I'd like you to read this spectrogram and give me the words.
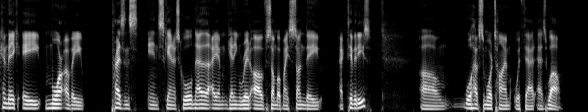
can make a more of a presence in Scanner School now that I am getting rid of some of my Sunday activities. Um, we'll have some more time with that as well.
